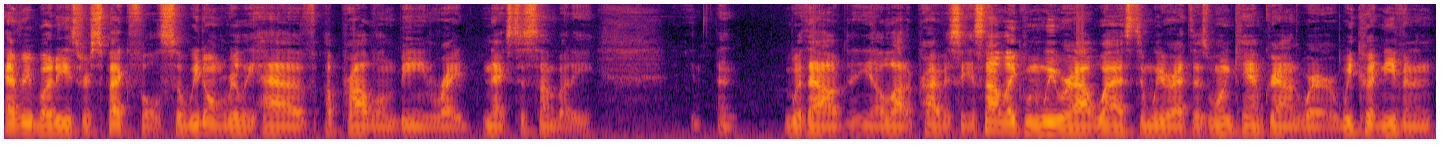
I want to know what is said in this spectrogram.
everybody's respectful, so we don't really have a problem being right next to somebody without you know, a lot of privacy. It's not like when we were out west and we were at this one campground where we couldn't even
